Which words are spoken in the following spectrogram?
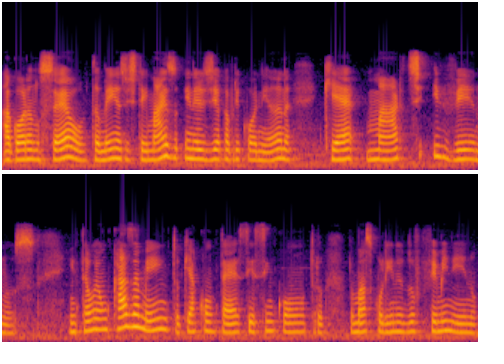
Agora no céu também a gente tem mais energia capricorniana que é Marte e Vênus. Então é um casamento que acontece esse encontro do masculino e do feminino.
